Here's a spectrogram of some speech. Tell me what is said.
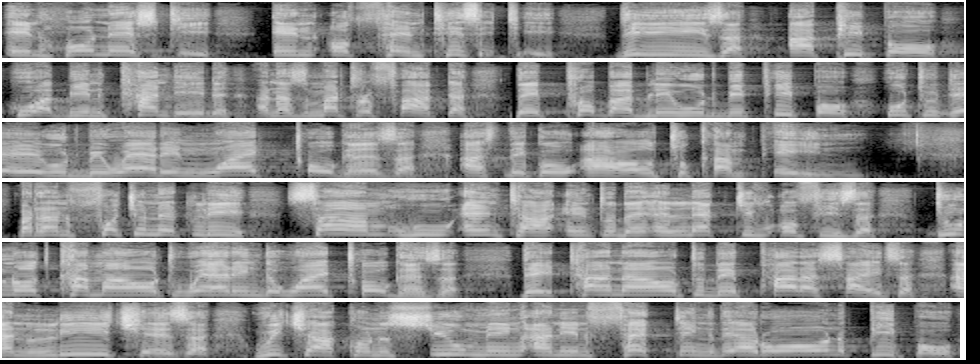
in honesty, in authenticity. These are people who have been candid, and as a matter of fact, they probably would be people who today would be wearing white togas as they go out to campaign. But unfortunately, some who enter into the elective office do not come out wearing the white togas. They turn out to the parasites and leeches which are consuming and infecting their own people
